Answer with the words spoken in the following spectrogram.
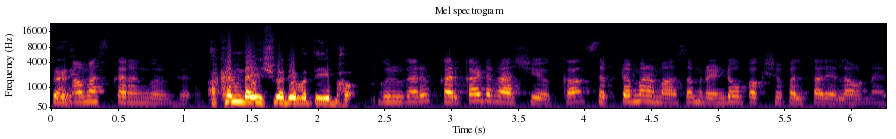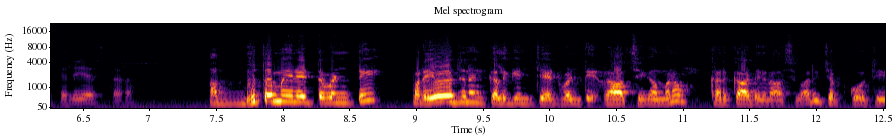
నమస్కారం గురుగారు. అఖండ ఐశ్వర్యవతి భవ. గురుగారు కర్కాట రాశి యొక్క సెప్టెంబర్ మాసం రెండవ పక్ష ఫలితాలు ఎలా ఉన్నాయో తెలియజేస్తారా? అద్భుతమైనటువంటి ప్రయోజనం కలిగించేటువంటి రాశిగా మనం కర్కాటక రాశి వారికి చెప్పుకోవచ్చు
